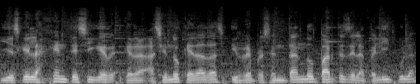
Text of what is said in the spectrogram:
Y es que la gente sigue queda- haciendo quedadas y representando partes de la película,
